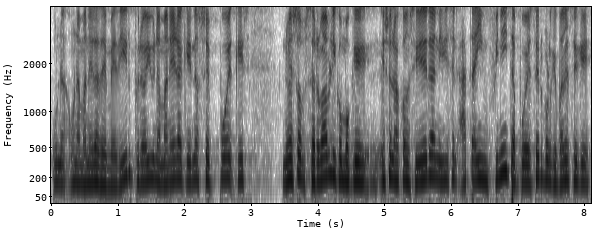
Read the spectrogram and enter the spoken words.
una, manera de medir, pero hay una manera que no se puede, que es, no es observable y como que ellos la consideran y dicen hasta infinita puede ser porque parece que,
